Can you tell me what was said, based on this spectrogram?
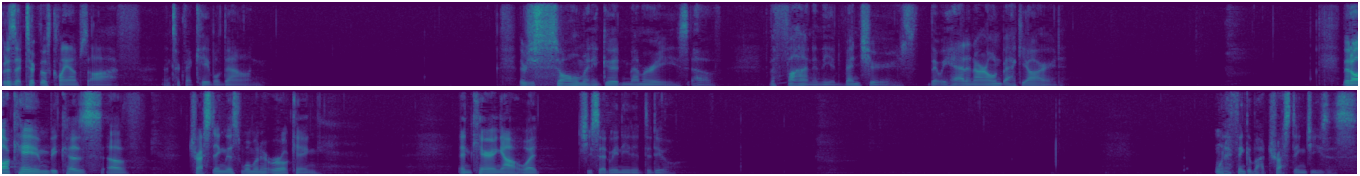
But as I took those clamps off and took that cable down, there's just so many good memories of the fun and the adventures that we had in our own backyard. That all came because of trusting this woman at Rural King and carrying out what she said we needed to do. When I think about trusting Jesus,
